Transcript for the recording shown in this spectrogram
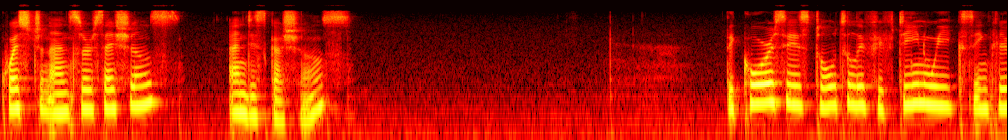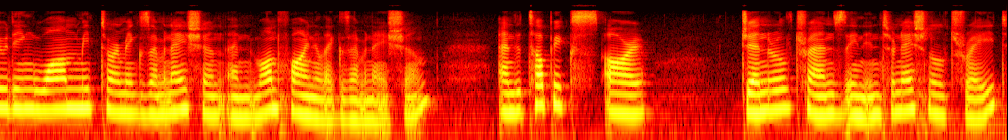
question answer sessions and discussions. The course is totally 15 weeks including one midterm examination and one final examination and the topics are general trends in international trade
